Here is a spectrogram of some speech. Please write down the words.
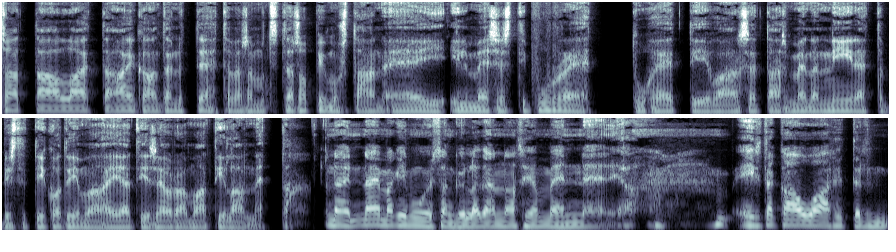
saattaa olla, että aika on tehnyt tehtävänsä, mutta sitä sopimustahan ei ilmeisesti purettu heti, vaan se taas mennä niin, että pistettiin kotimaan ja jäätiin seuraamaan tilannetta. Näin, näin mäkin muistan kyllä tämän asian menneen ja ei sitä kauaa sitten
